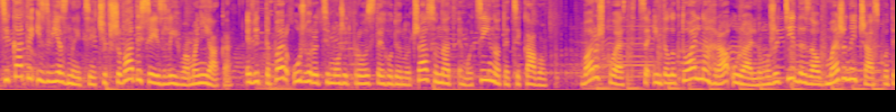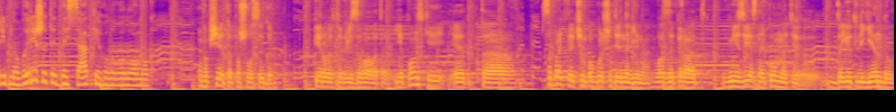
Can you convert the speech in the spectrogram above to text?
Тікати із в'язниці чи вшиватися із лігва маніяка. Відтепер ужгородці можуть провести годину часу над емоційно та цікаво. Варош Квест це інтелектуальна гра у реальному житті, де за обмежений час потрібно вирішити десятки головоломок. Вообще это пошло с игр. Первый, кто реализовал это японский, это собрать как чем побольше адреналина. Вас запирают в неизвестной комнате, э, дают легенду,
